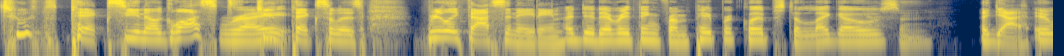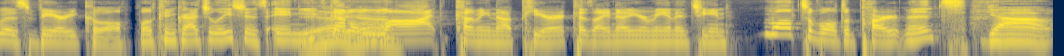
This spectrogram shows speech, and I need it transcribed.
toothpicks, you know, gloss Right. toothpicks. Was really fascinating. I did everything from paper clips to Legos and uh, Yeah, it was very cool. Well, congratulations. And you've Yeah, got a lot coming up here because I know you're managing multiple departments. Yeah,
